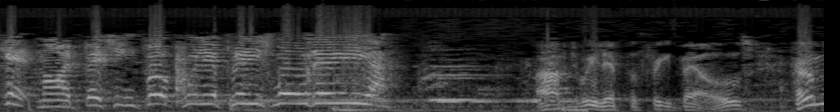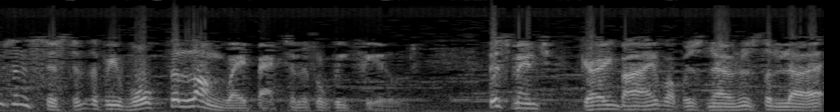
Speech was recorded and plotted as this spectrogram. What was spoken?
get my betting book, will you please, Maudie? After we left the Three Bells, Holmes insisted that we walk the long way back to Little Wheatfield. This meant going by what was known as the lower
